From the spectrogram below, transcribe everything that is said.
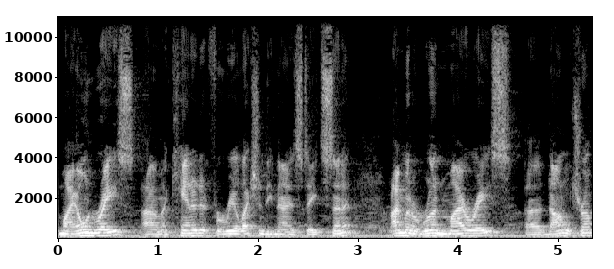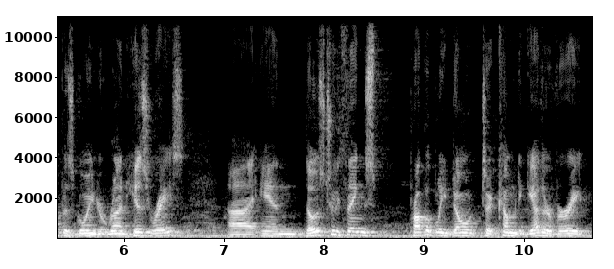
my own race. I'm a candidate for reelection to the United States Senate. I'm going to run my race. Uh, Donald Trump is going to run his race. Uh, and those two things probably don't uh, come together very,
